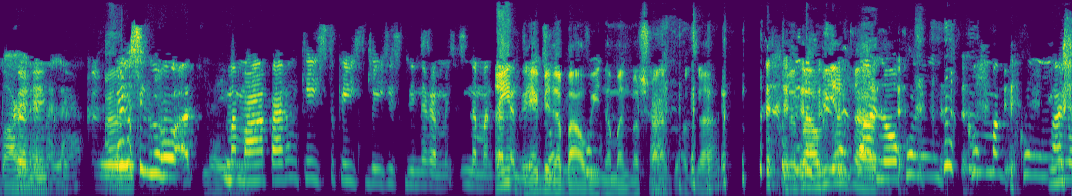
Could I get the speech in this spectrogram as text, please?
bar Correct. na malapit. Pero siguro at may... mama, parang case to case basis din na, naman talaga. Ay, hindi, binabawi so, naman masyado agad. binabawi agad. ano, kung kung mag, kung ano,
